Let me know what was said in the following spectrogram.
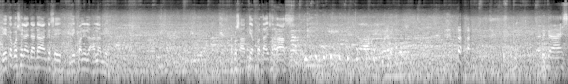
Dito ko sila dadaan kasi hindi pa nila alam eh. Tapos akyat pa tayo sa taas. Ano guys?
